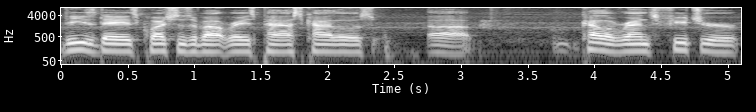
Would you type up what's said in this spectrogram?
these days, questions about Rey's past, Kylo's, uh, Kylo Ren's future,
